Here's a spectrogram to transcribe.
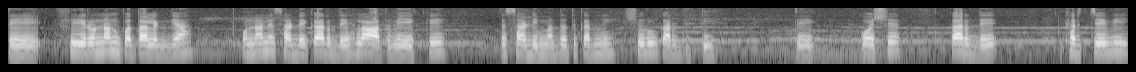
ਤੇ ਫਿਰ ਉਹਨਾਂ ਨੂੰ ਪਤਾ ਲੱਗਿਆ, ਉਹਨਾਂ ਨੇ ਸਾਡੇ ਘਰ ਦੇ ਹਾਲਾਤ ਵੇਖ ਕੇ ਤੇ ਸਾਡੀ ਮਦਦ ਕਰਨੀ ਸ਼ੁਰੂ ਕਰ ਦਿੱਤੀ ਤੇ ਕੁਛ ਘਰ ਦੇ ਖਰਚੇ ਵੀ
